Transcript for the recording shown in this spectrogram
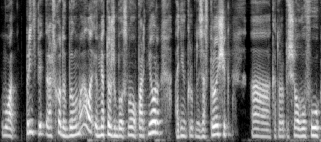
Вот. В принципе, расходов было мало. И у меня тоже был снова партнер, один крупный застройщик, э, который пришел в Уфу.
